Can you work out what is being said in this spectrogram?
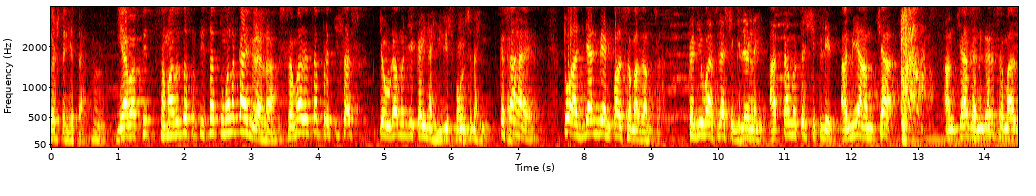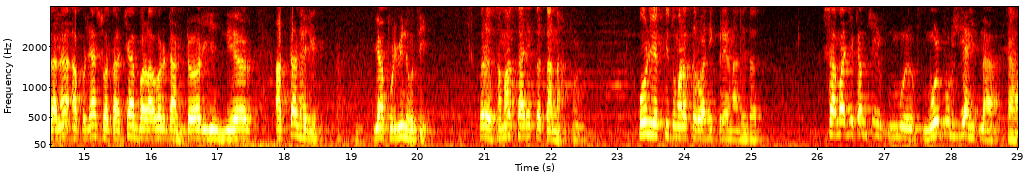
कष्ट घेता. या बाबतीत समाजाचा प्रतिसाद तुम्हाला काय मिळाला? समाजाचा प्रतिसाद तेवढा म्हणजे काही नाही रिस्पॉन्स नाही. कसा आहे? तो अज्ञान मेंढपाळ समाज आमचा. कधी वाचला शिकलेला नाही. आता मात्र शिकलेत. आम्ही आमच्या आमच्या धनगर समाजानं आपल्या स्वतःच्या बळावर डॉक्टर इंजिनियर आत्ता झालीत. यापूर्वी नव्हती. बरं समाजकार्य करताना कोण व्यक्ती तुम्हाला सर्वाधिक प्रेरणा देतात? सामाजिक आमची मूळ पुरुष जे आहेत ना हा,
